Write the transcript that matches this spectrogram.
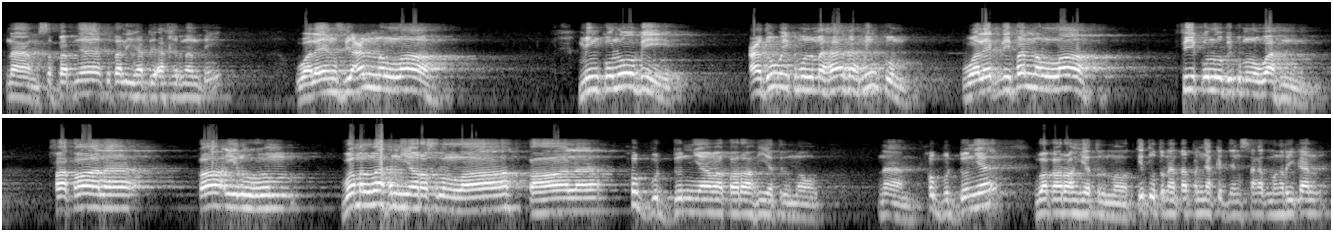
Nah, sebabnya kita lihat di akhir nanti. Wala yanzi'anna Allah min qulubi aduwikumul mahabah minkum wa la Allah fi qulubikumul wahn faqala qailuhum wa mal wahn ya Rasulullah qala hubbud dunya wa karahiyatul maut Naam, hubbud dunya wa karahiyatul maut. Itu ternyata penyakit yang sangat mengerikan,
